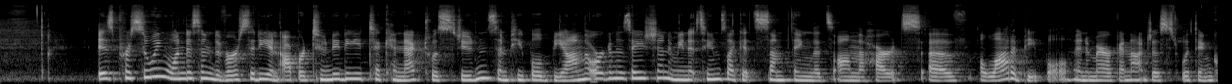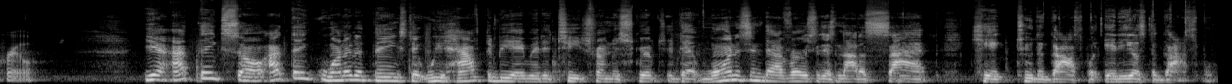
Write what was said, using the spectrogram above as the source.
Is pursuing oneness and diversity an opportunity to connect with students and people beyond the organization? I mean, it seems like it's something that's on the hearts of a lot of people in America, not just within Cru. Yeah, I think so. I think one of the things that we have to be able to teach from the scripture that oneness and diversity is not a sidekick to the gospel, it is the gospel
